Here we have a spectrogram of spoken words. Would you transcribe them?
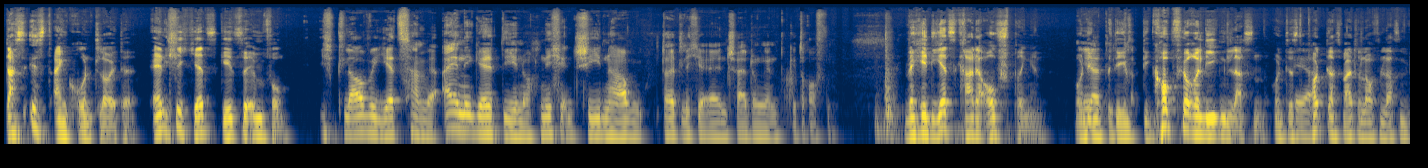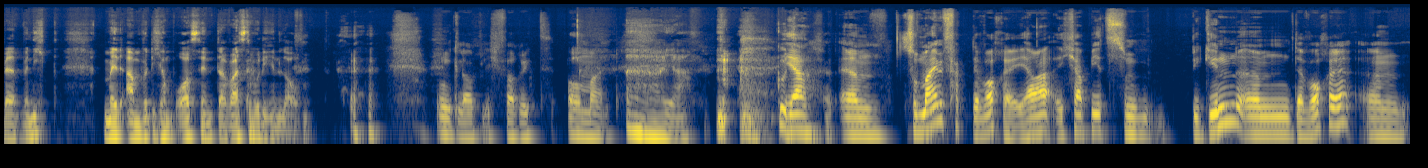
das ist ein Grund, Leute. Endlich jetzt geht zur Impfung. Ich glaube, jetzt haben wir einige, die noch nicht entschieden haben, deutliche Entscheidungen getroffen. Welche, die jetzt grade aufspringen und Ja, den die die Kopfhörer liegen lassen und das Ja. Podcast weiterlaufen lassen, während wir nicht mit am wirklich am Ohr sind, da weißt du, wo die hinlaufen. Unglaublich verrückt. Oh Mann. Ah, ja. Gut. Ja, ähm, zu meinem Fakt der Woche. Ja, ich habe jetzt zum Beginn, ähm, der Woche, ähm,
